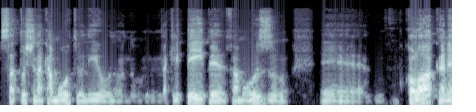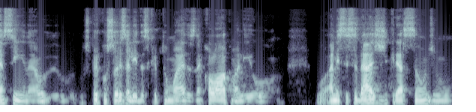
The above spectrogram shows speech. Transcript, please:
Satoshi Nakamoto ali, o, no, no, naquele paper famoso, é, coloca, né, assim, né, os precursores ali das criptomoedas, né, colocam ali o, a necessidade de criação de um,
